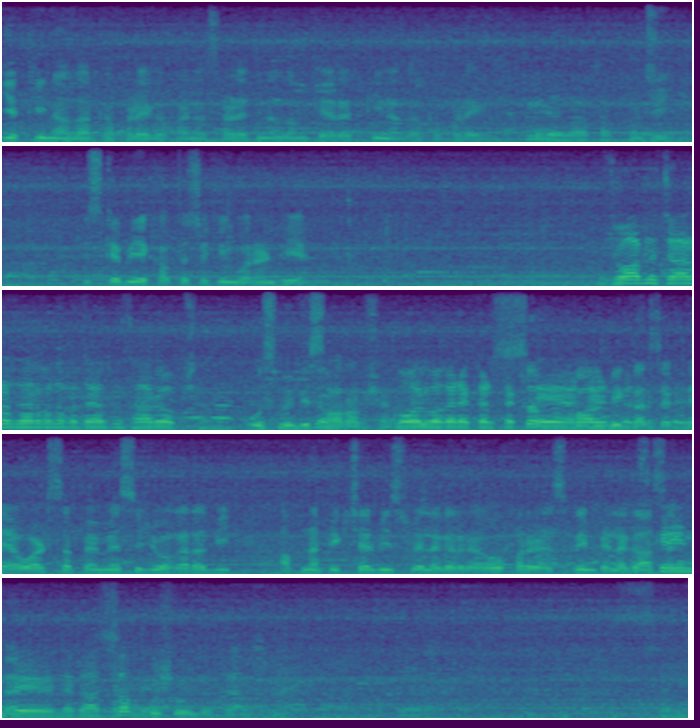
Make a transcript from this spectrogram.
ये तीन हज़ार का पड़ेगा फाइनल साढ़े तीन हज़ार हम कह रहे हैं तीन हज़ार का पड़ेगा। तीन हज़ार का। जी। इसके भी एक हफ़्ते चेकिंग वारंटी है। जो आपने चार हज़ार वाला बताया उसमें सारे ऑप्शन हैं। उसमें भी सारा ऑप्शन कॉल वगैरह कर सकते हैं कॉल भी कर सकते हैं व्हाट्सएप पे मैसेज वगैरह भी अपना पिक्चर भी इस पे लगा ऊपर स्क्रीन पे लगा सकते हैं। लगा सब कुछ हो जाता है उसमें सही।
